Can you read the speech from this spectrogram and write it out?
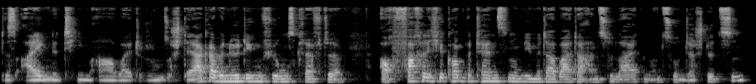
das eigene Team arbeitet. Umso stärker benötigen Führungskräfte auch fachliche Kompetenzen, um die Mitarbeiter anzuleiten und zu unterstützen.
